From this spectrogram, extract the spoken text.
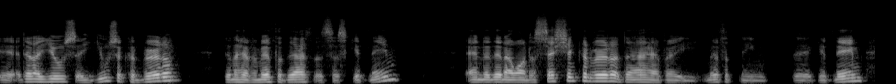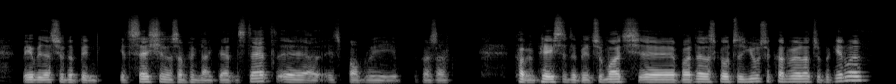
uh, then I use a user converter. Then I have a method there that says get name. And then I want a session converter. Then I have a method name uh, get name. Maybe that should have been get session or something like that instead. Uh, it's probably because I've copy pasted a bit too much. Uh, but let us go to user converter to begin with.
